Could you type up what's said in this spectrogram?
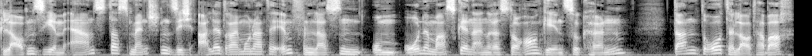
Glauben Sie im Ernst, dass Menschen sich alle drei Monate impfen lassen, um ohne Maske in ein Restaurant gehen zu können? Dann drohte Lauterbach,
